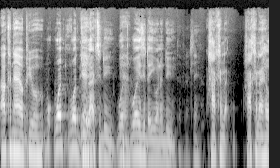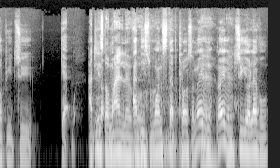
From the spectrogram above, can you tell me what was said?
How can I help you? what what do you like to do? What Yeah. what is it that you want to do? Definitely. How can how can I help you to get At least not- on not- my level. at least one step closer. Not even not even yeah. to your level.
